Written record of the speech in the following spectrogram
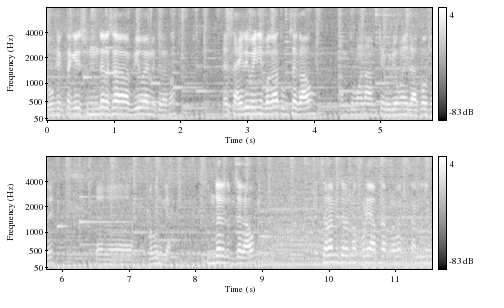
बघू शकता किती सुंदर असा व्ह्यू आहे मित्रांनो. तर सायली वहिनी बघा तुमचं गाव. आम्ही तुम्हाला आमच्या व्हिडिओमध्ये दाखवतोय. तर अं, बघून घ्या. सुंदर आहे तुमचं गाव. तर चला मित्रांनो पुढे आपला प्रवास चालू करू.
